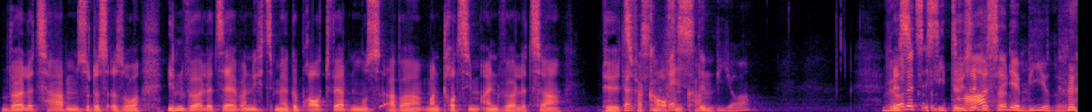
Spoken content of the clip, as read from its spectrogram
Wörlitz haben, sodass also in Wörlitz selber nichts mehr gebraut werden muss, aber man trotzdem ein Wörlitzer Pilz das verkaufen ist ein kann. Wörlitz ist, ist die Tafel der Biere.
